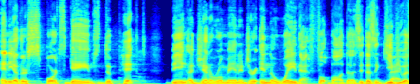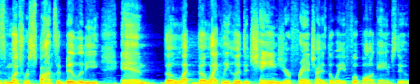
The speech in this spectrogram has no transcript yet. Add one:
any other sports games depict being a general manager in the way that football does. It doesn't give you as much responsibility and the li- the likelihood to change your franchise the way football games do.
